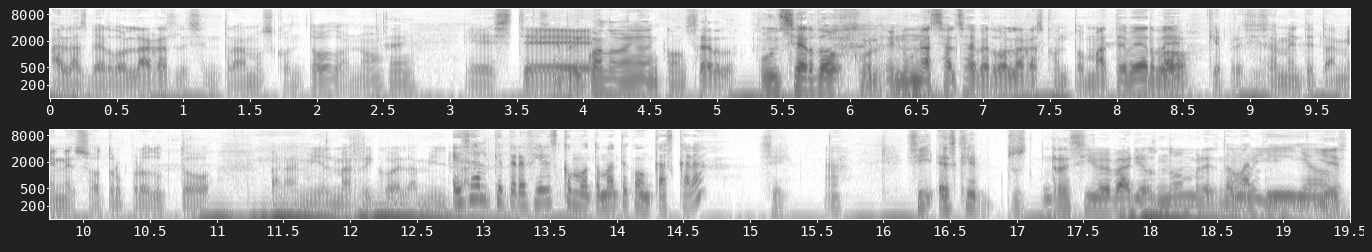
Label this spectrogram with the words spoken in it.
a las verdolagas les entramos con todo, ¿no? Sí. Este, Siempre y cuando vengan con cerdo. Un cerdo en una salsa de verdolagas con tomate verde, que precisamente también es otro producto para mí el más rico de la milpa. ¿Es al que te refieres como tomate con cáscara? Sí. Ah. Sí, es que pues, recibe varios nombres, ¿no? Tomatillo. Y, y es,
